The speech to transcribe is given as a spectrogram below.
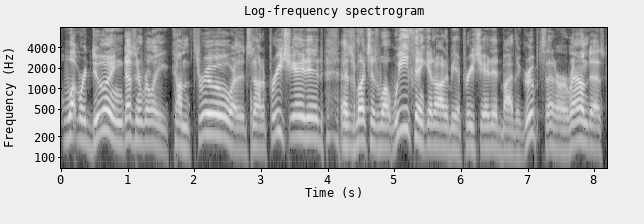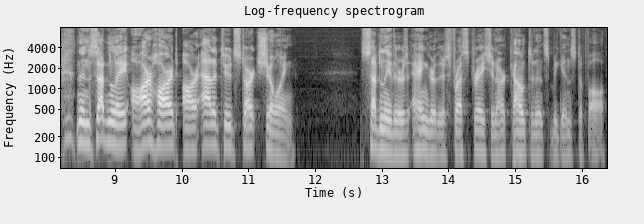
what we're doing doesn't really come through or it's not appreciated as much as what we think it ought to be appreciated by the groups that are around us, then suddenly our heart, our attitude starts showing. Suddenly there's anger, there's frustration, our countenance begins to fall.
